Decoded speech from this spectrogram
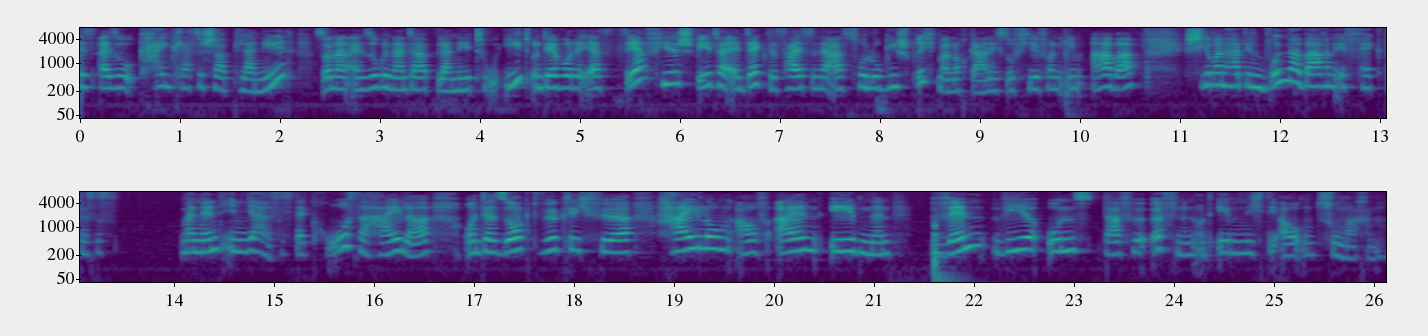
ist also kein klassischer Planet, sondern ein sogenannter Planetoid und der wurde erst sehr viel später entdeckt. Das heißt, in der Astrologie spricht man noch gar nicht so viel von ihm, aber Chiron hat den wunderbaren Effekt, dass es man nennt ihn, ja, es ist der große Heiler und der sorgt wirklich für Heilung auf allen Ebenen, wenn wir uns dafür öffnen und eben nicht die Augen zumachen.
